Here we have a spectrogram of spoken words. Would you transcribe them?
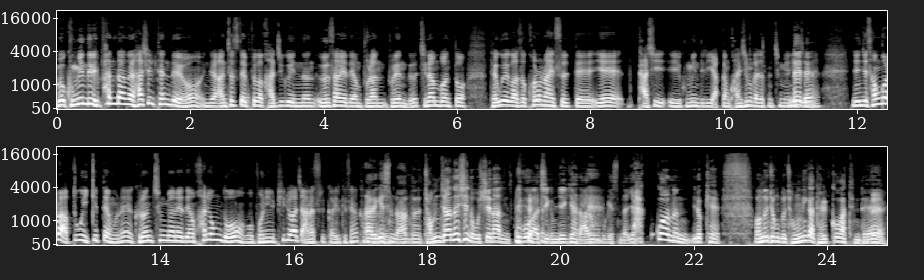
뭐 국민들이 판단을 하실 텐데요. 이제 안철수 대표가 가지고 있는 의사에 대한 브란, 브랜드 지난번 또 대구에 가서 코로나 했을 때에 다시 이 국민들이 약간 관심을 가졌던 측면이 네네. 있잖아요. 이제 이제 선거를 앞두고 있기 때문에 그런 측면에 대한 활용도 뭐 본인이 필요하지 않았을까 이렇게 생각합니다. 알겠습니다. 아, 점잖으신 오신한 후보와 지금 얘기 나눠보겠습니다. 야권은 이렇게 어느 정도 정리가 될 것 같은데 네.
